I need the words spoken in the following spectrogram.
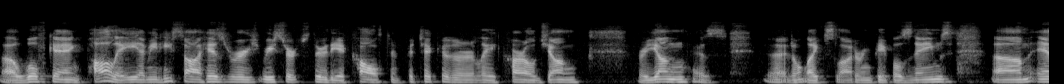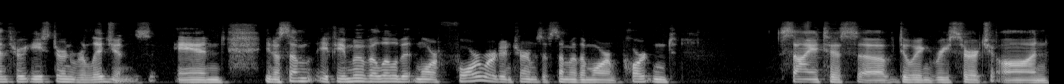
uh, Wolfgang Pauli, I mean, he saw his re- research through the occult, and particularly Carl Jung, or Jung, as I don't like slaughtering people's names, um, and through Eastern religions. And, you know, some, if you move a little bit more forward in terms of some of the more important scientists of doing research on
